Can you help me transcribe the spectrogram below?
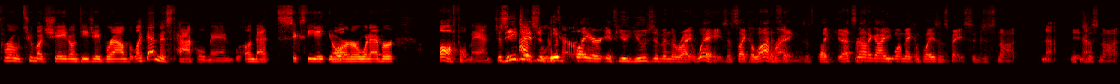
throw too much shade on DJ Brown, but like that missed tackle, man, on that 68 yard well, or whatever awful, man. Just DJ's a good terrible. player if you use him in the right ways. It's like a lot of right. things. It's like that's right. not a guy you want making plays in space. It's just not. No, he's no. just not.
